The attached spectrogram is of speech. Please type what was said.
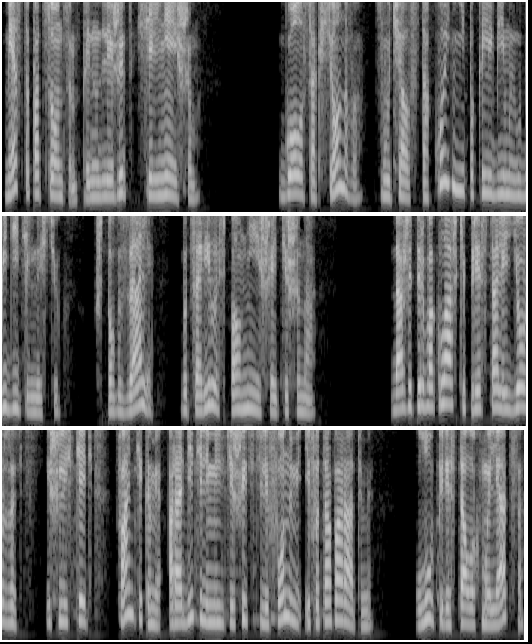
«место под солнцем принадлежит сильнейшим». Голос Аксенова звучал с такой непоколебимой убедительностью, что в зале воцарилась полнейшая тишина. Даже первоклашки перестали ерзать и шелестеть фантиками, а родители мельтешить телефонами и фотоаппаратами. Лу перестал ухмыляться,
